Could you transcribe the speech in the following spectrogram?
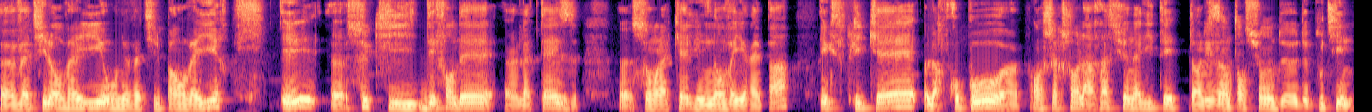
va-t-il envahir ou ne va-t-il pas envahir? Et ceux qui défendaient la thèse selon laquelle il n'envahirait pas expliquaient leurs propos en cherchant la rationalité dans les intentions de, de Poutine.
